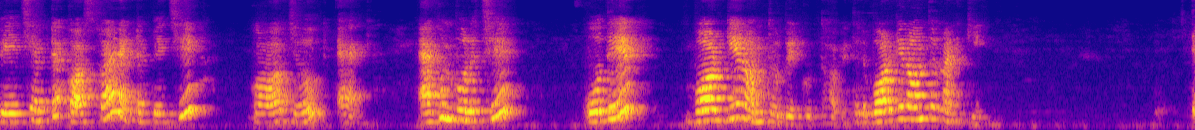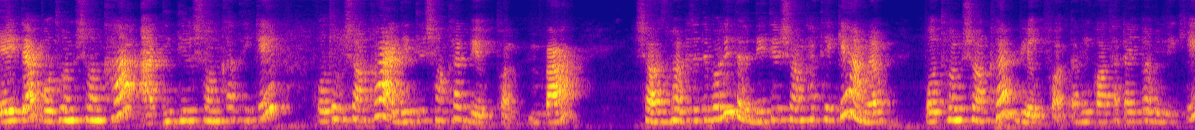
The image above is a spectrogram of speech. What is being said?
পেয়েছি একটা ক স্কয়ার একটা পেয়েছি ক যোগ এক। এখন বলেছে ওদের বর্গের অন্তর বের করতে হবে। তাহলে বর্গের অন্তর মানে কি? এইটা প্রথম সংখ্যা আর দ্বিতীয় সংখ্যা থেকে প্রথম সংখ্যা আর দ্বিতীয় সংখ্যার বিয়োগফল। বা সহজভাবে যদি বলি, তাহলে দ্বিতীয় সংখ্যা থেকে আমরা প্রথম সংখ্যার বিয়োগফল। তাহলে কথাটা এইভাবে লিখি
